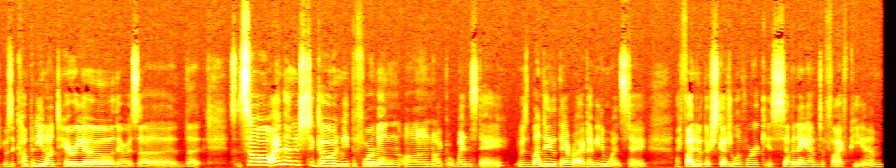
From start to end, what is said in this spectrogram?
it was a company in Ontario. There was a the. So I managed to go and meet the foreman on like a Wednesday. It was Monday that they arrived. I meet him Wednesday. I find out their schedule of work is 7 a.m. to 5 p.m.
